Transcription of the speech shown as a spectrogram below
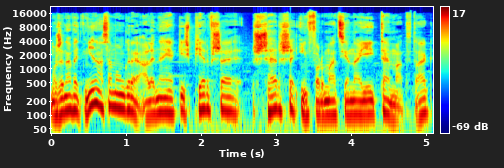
może nawet nie na samą grę, ale na jakieś pierwsze, szersze informacje na jej temat, tak?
